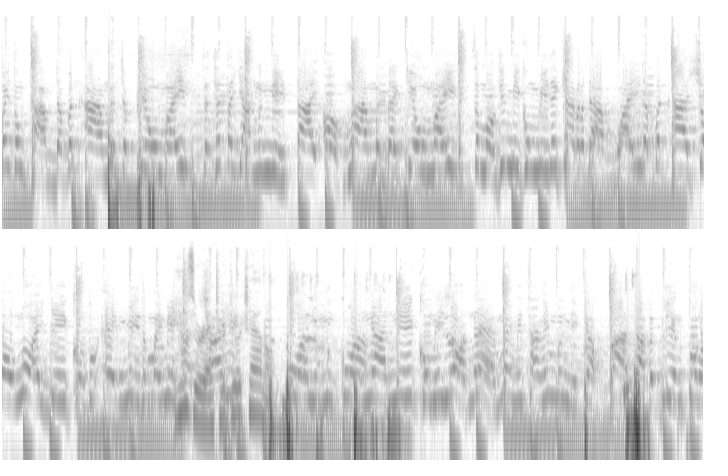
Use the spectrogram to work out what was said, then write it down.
ไม่ต้องถามดับเบิลอาร์มันจะปลิวไหมสัญชาตญาณมึงหนีตายออกมาเหมือนแบกเกิลไหม สมองที่มีคงมีได้แค่ประดับไว้ดับเบิลอาร์โชว์โง่ไอดีของตัวเองมีทำไมไม่หัด User ใช้ entered your channel. กลัวหรือมึงกลัวงานนี้คงไม่รอดแน่ ไม่มีทางให้มึงหนีกลับบ้านด่าแบบเลี้ยงตัวข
